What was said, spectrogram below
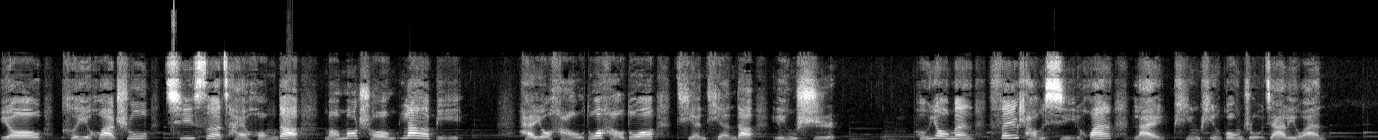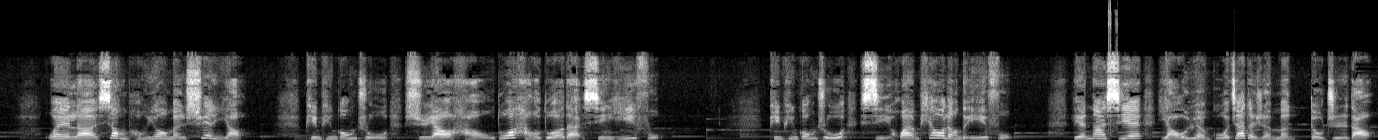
有可以画出七色彩虹的毛毛虫蜡笔，还有好多好多甜甜的零食。朋友们非常喜欢来平平公主家里玩。为了向朋友们炫耀，平平公主需要好多好多的新衣服。平平公主喜欢漂亮的衣服，连那些遥远国家的人们都知道。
